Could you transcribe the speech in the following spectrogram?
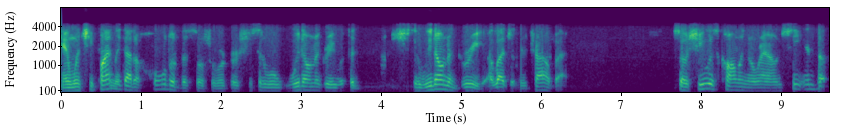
And when she finally got a hold of the social worker, she said, "Well, we don't agree with the." She said, "We don't agree, allegedly, child back." So she was calling around. She ends up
